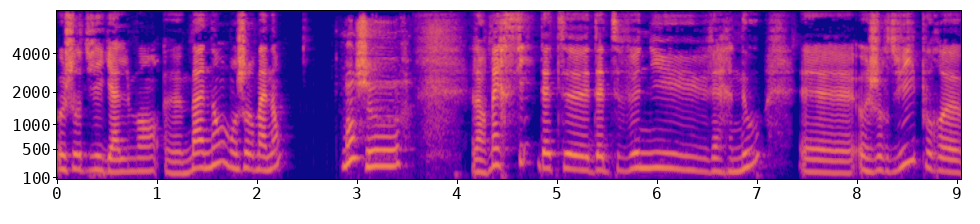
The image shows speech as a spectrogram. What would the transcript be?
aujourd'hui également Manon. Bonjour Manon. Bonjour. Alors merci d'être d'être venu vers nous euh, aujourd'hui pour euh,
